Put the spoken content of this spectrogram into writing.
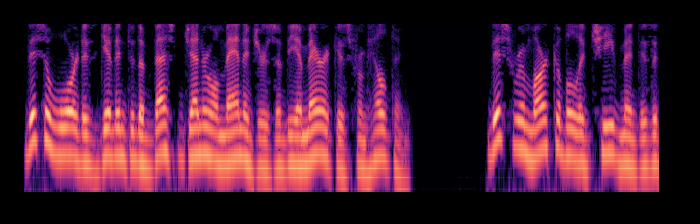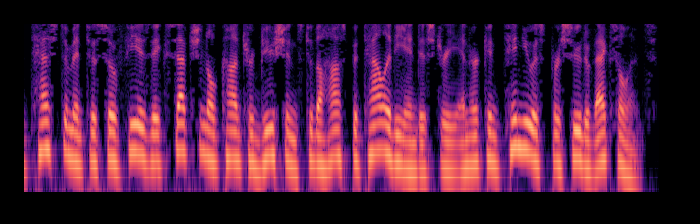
This award is given to the best general managers of the Americas from Hilton. This remarkable achievement is a testament to Sofia's exceptional contributions to the hospitality industry and her continuous pursuit of excellence.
